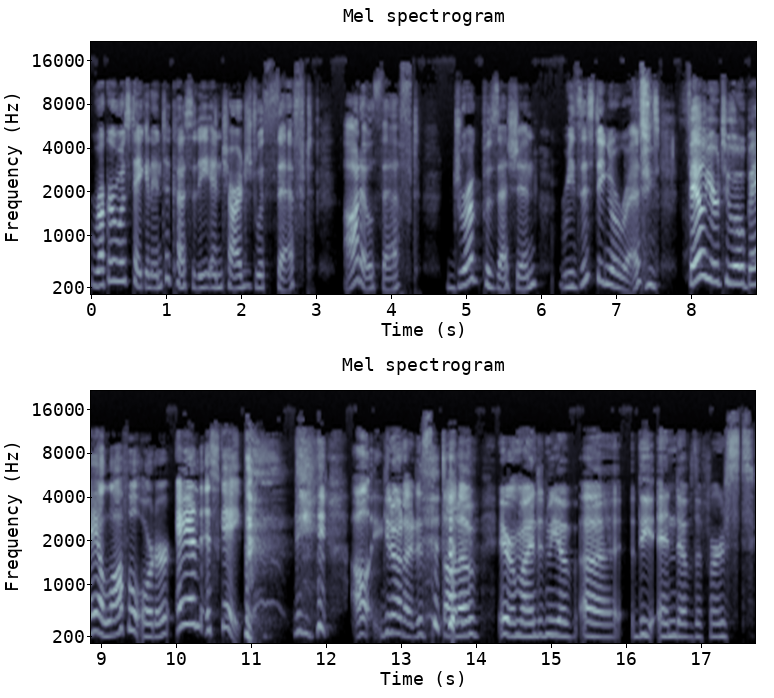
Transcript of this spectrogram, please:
Rucker was taken into custody and charged with theft, auto theft, drug possession, resisting arrest, failure to obey a lawful order, and escape. I'll, you know what I just thought of? It reminded me of uh the end of the first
